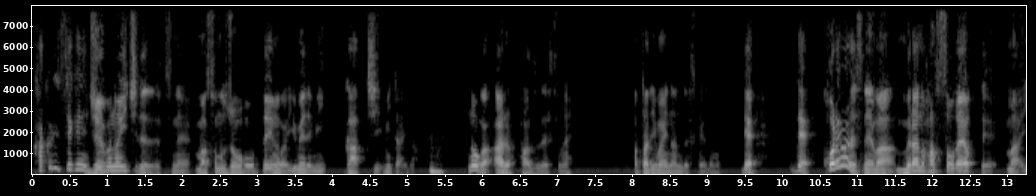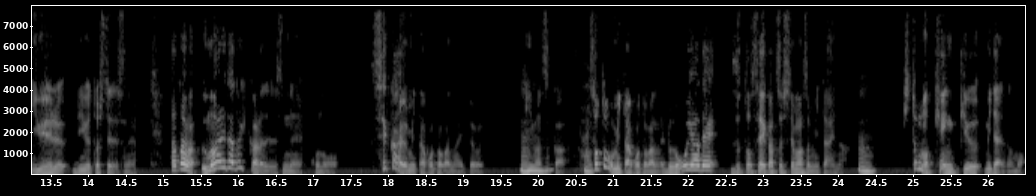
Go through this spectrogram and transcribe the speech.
確率的に10分の1でですね、まあ、その情報っていうのが夢で見がちみたいなうん。のがあるはずですね。当たり前なんですけれども。で、で、これはですね、まあ、村の発想だよって、まあ、言える理由としてですね、例えば生まれた時からですね、この、世界を見たことがないと言いますか、はい。外を見たことがない、牢屋でずっと生活してますみたいなうん人の研究みたいなのも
